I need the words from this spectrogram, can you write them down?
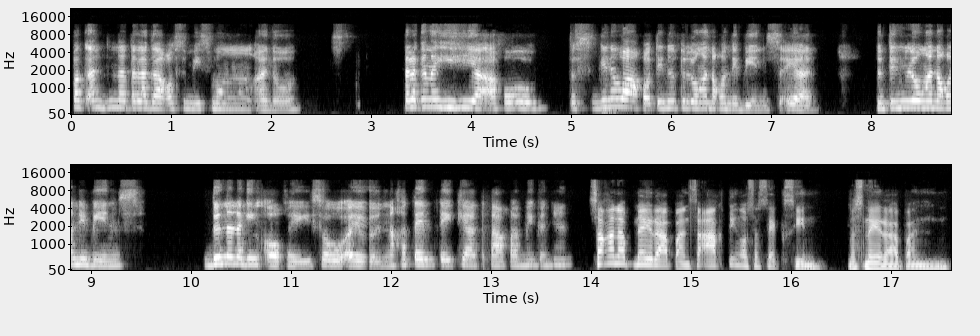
'pag andun na talaga ako sa mismong ano, talagang nahihiya ako. Tas ginawa ko, tinutulungan ako ni Vince, ayan. Nung tinulungan ako ni Vince, dun na naging okey. So ayun, naka-10 take yata kami, ganyan. Saan ka nap nahirapan, sa acting o sa sex scene? Mas nahirapan?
